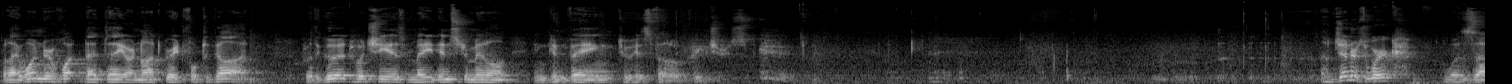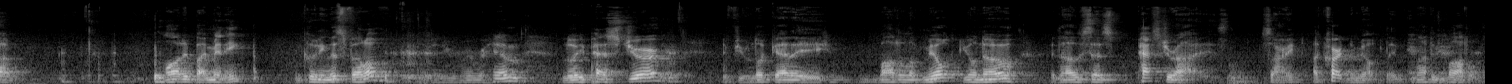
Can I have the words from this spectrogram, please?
but I wonder what that they are not grateful to God for the good which he has made instrumental in conveying to his fellow creatures. Now, Jenner's work was uh, lauded by many, including this fellow. If you remember him, Louis Pasteur. If you look at a bottle of milk, you'll know it always says pasteurized. Sorry, a carton of milk, not in bottles.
